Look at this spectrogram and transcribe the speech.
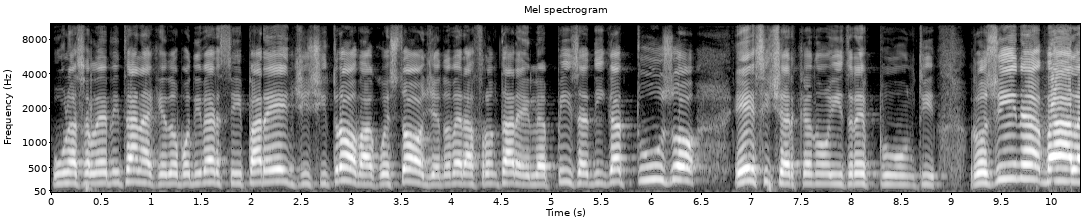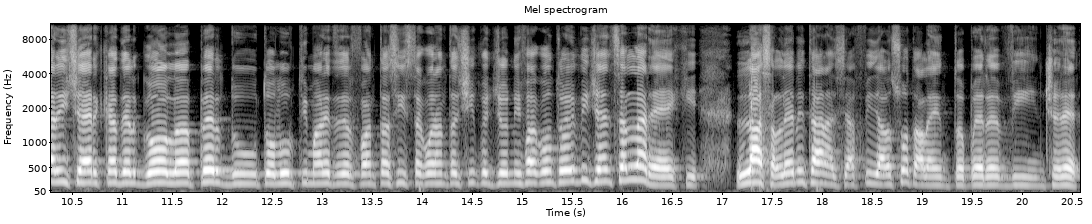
una Salernitana che dopo diversi pareggi si trova quest'oggi a dover affrontare il Pisa di Gattuso e si cercano i tre punti. Rosina va alla ricerca del gol perduto, l'ultima rete del fantasista 45 giorni fa contro il Vicenza all'Arechi. La Salernitana si affida al suo talento per vincere.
